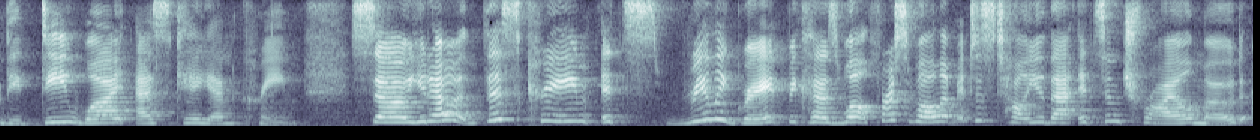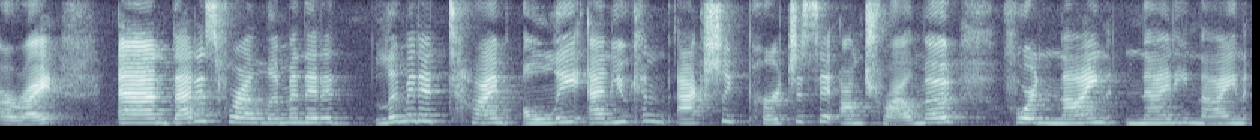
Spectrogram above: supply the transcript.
the DYSKN cream. So, you know, this cream, it's really great because, well, first of all, let me just tell you that it's in trial mode, all right? And that is for a limited limited time only and you can actually purchase it on trial mode for $9.99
